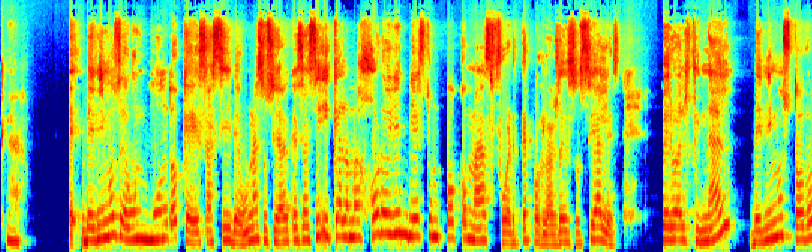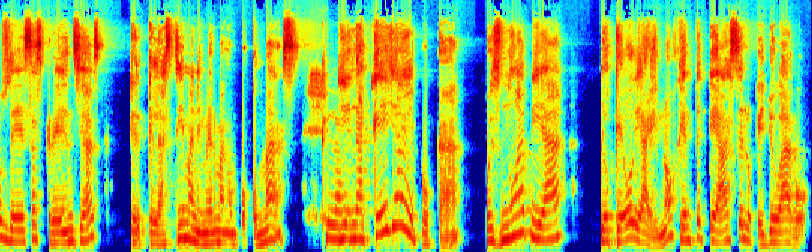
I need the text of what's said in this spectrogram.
Claro. Eh, venimos de un mundo que es así, de una sociedad que es así y que a lo mejor hoy en día está un poco más fuerte por las redes sociales, pero al final venimos todos de esas creencias que, lastiman y merman un poco más. Y en aquella época, pues no había lo que hoy hay, ¿no? Gente que hace lo que yo hago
